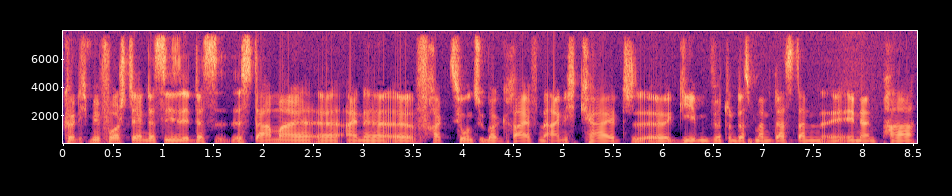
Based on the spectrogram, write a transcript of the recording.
könnte ich mir vorstellen, dass, sie, dass es da mal äh, eine äh, fraktionsübergreifende Einigkeit äh, geben wird und dass man das dann in ein paar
